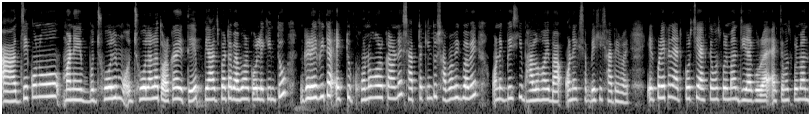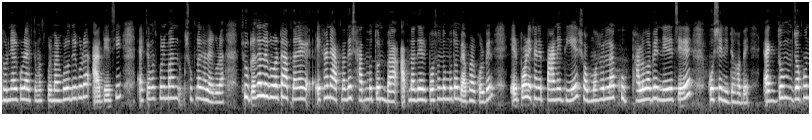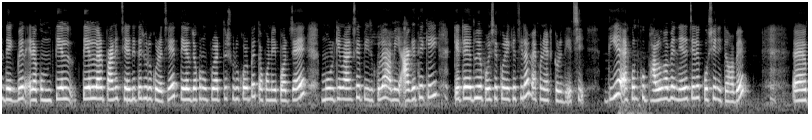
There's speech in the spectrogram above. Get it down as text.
আর যে কোনো মানে ঝোল, ঝোলালা তরকারিতে পেঁয়াজ বাটা ব্যবহার করলে কিন্তু গ্রেভিটা একটু ঘন হওয়ার কারণে স্বাদটা কিন্তু স্বাভাবিকভাবে অনেক বেশি ভালো হয় বা অনেক বেশি স্বাদের হয়। এরপর এখানে অ্যাড করছি এক চামচ পরিমাণ জিরা গুঁড়া, এক চামচ পরিমাণ ধনিয়ার গুঁড়া, এক চামচ পরিমাণ হলুদের গুঁড়া আর দিয়েছি এক চামচ পরিমাণ শুকনো ঝালের গুঁড়া। শুকনো ঝালের গুঁড়াটা আপনারা এখানে আপনাদের স্বাদ মতন বা আপনাদের পছন্দ মতন ব্যবহার করবেন। এরপর এখানে পানি দিয়ে সব মশলা খুব ভালোভাবে নেড়ে চেড়ে কষে নিতে হবে। একদম যখন দেখবেন এরকম তেল তেল আর পানি ছেড়ে দিতে শুরু করেছে, তেল যখন উপরে আসতে শুরু করবে তখন এই পর্যায়ে মুরগির মাংসের পিসগুলো আমি আগে থেকেই কেটে ধুয়ে পরিষ্কার করে রেখেছিলাম, এখন অ্যাড করে দিয়েছি। দিয়ে এখন খুব ভালোভাবে নেড়ে চেড়ে কষে নিতে হবে।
